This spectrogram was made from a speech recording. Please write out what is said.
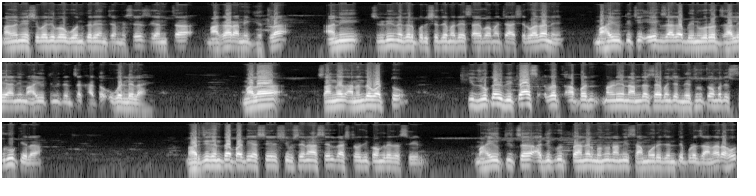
माननीय शिवाजीभाऊ गोंदकर यांच्या मिसेस यांचा माघार आम्ही घेतला आणि शिर्डी नगर परिषदेमध्ये साईबाबाच्या आशीर्वादाने महायुतीची एक जागा बिनविरोध झाली आणि महायुतीने त्यांचं खातं उघडलेलं आहे. मला सांगण्यात आनंद वाटतो की जो काही विकास रथ आपण माननीय नामदार साहेबांच्या नेतृत्वामध्ये सुरू केला भारतीय जनता पार्टी असेल शिवसेना असेल राष्ट्रवादी काँग्रेस असेल महायुतीचं अधिकृत पॅनल म्हणून आम्ही सामोरे जनतेपुढे जाणार आहोत.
